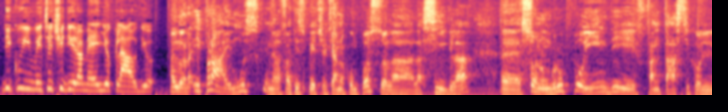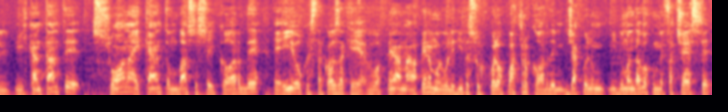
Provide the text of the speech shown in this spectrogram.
di cui invece ci dirà meglio Claudio. Allora, i Primus, nella fattispecie che hanno composto la, la sigla, eh, sono un gruppo indie fantastico. Il, il cantante suona e canta un basso sei corde e io questa cosa che avevo appena, appena muovevo le dita su quello a quattro corde, già quello mi domandavo come facesse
